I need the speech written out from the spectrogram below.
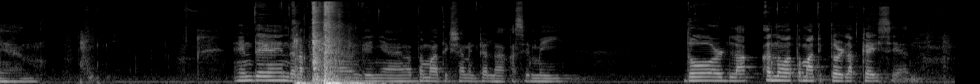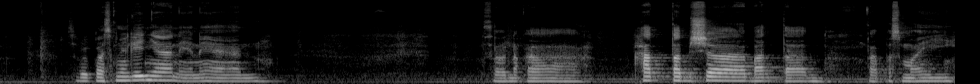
Ayan. And then, lalak niya, ganyan. Automatic siya naglala kasi may door lock, ano, automatic door lock guys, yan. So, pagpasok niya ganyan, ayan, ayan. So, naka hot tub siya, bathtub. Tapos may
